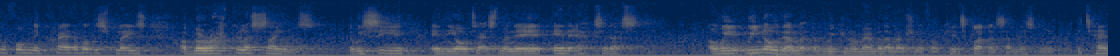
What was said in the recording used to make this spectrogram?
performed incredible displays of miraculous signs that we see in the Old Testament, in Exodus. And we, we know them, we can remember them, I'm sure, from Kids Club and Sunday School. The ten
